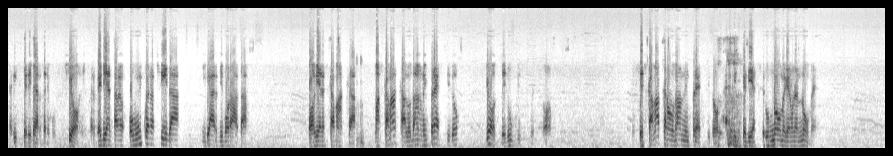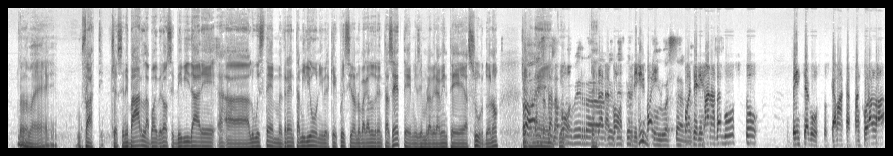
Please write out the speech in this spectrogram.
rischia di perdere posizioni. Per me diventa comunque una sfida Icardi Morata. Poi viene Scamacca, ma Scamacca lo danno in prestito? Io ho dei dubbi su questo. Se Scamacca non lo danno in prestito, eh, rischia di essere un nome che non è nome. No, no, ma è Infatti, cioè se ne parla, poi però se devi dare al West Ham 30 milioni perché questi l'hanno pagato 37 mi sembra veramente assurdo, no? Cioè, no, è stata per, per, per, per dici, poi, poi se rimane ad agosto, 20 agosto, Scamacca sta ancora là,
